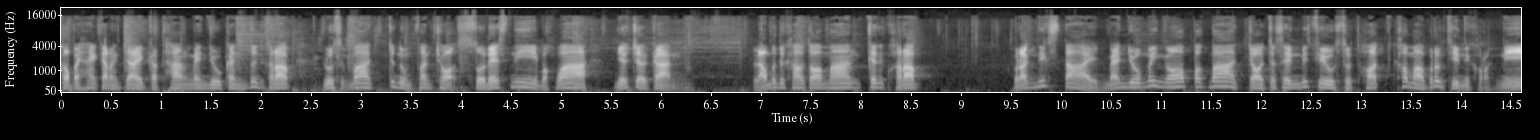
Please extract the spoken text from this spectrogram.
ก็ไปให้กำลังใจกับทางแมนยูกันด้วยครับ รู้สึกว่าเจ้าหนุ่มฟันเฉาะโซเลสนี่บอกว่าเดี๋ยวเจอกัน เรามาดูข่าวต่อมากันครับรักนิกสไตล์แมนยูไม่ง้อปักบ้าจอจะเซ็นมิดฟิลด์สุดฮอตเข้ามาร่วมทีมในครั้งนี้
